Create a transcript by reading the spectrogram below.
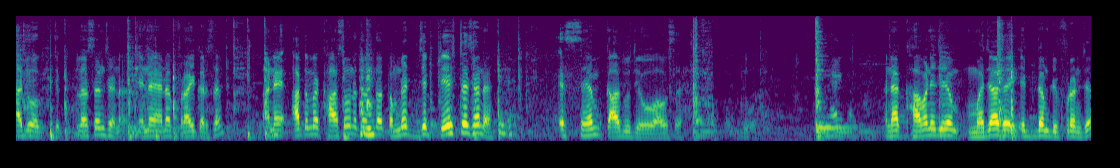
આ જો લસણ છે ને, એને એને ફ્રાય કરશે. અને આ તમે ખાશો ને તો તમને જે ટેસ્ટ છે ને, એ સેમ કાજુ જેવો આવશે. અને આ ખાવાની જે મજા છે એકદમ ડિફરન્ટ છે.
